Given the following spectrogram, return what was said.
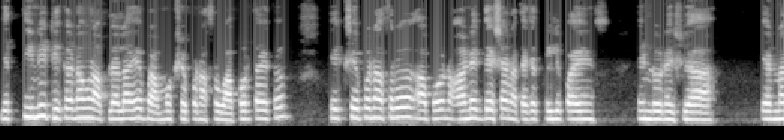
जे तिन्ही ठिकाणाहून आपल्याला हे ब्राह्मो क्षेपणास्त्र वापरता येतं. एक क्षेपणास्त्र आपण अनेक देशांना त्याच्यात फिलिपाईन्स इंडोनेशिया यांना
